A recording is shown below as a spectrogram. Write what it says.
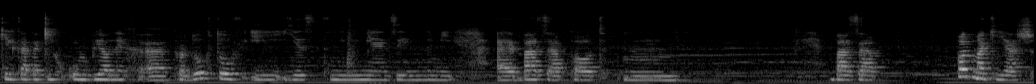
kilka takich ulubionych produktów i jest nimi innymi baza pod mm, baza pod makijaż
